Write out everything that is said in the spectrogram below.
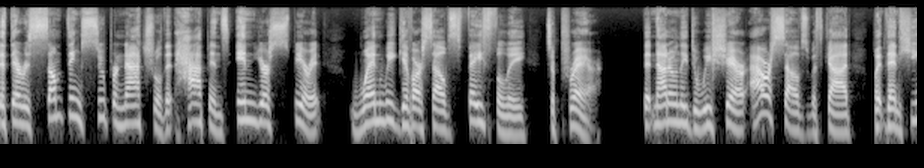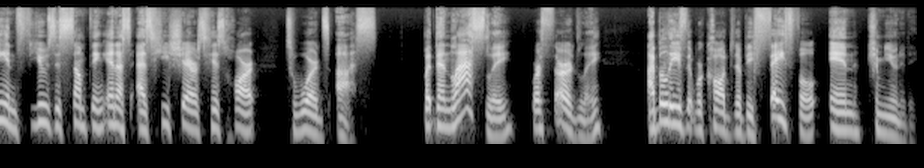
that there is something supernatural that happens in your spirit when we give ourselves faithfully to prayer. That not only do we share ourselves with God, but then He infuses something in us as He shares His heart towards us. But then, lastly, or thirdly, I believe that we're called to be faithful in community.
